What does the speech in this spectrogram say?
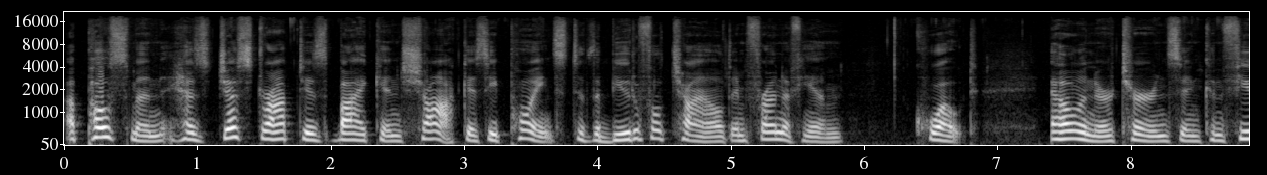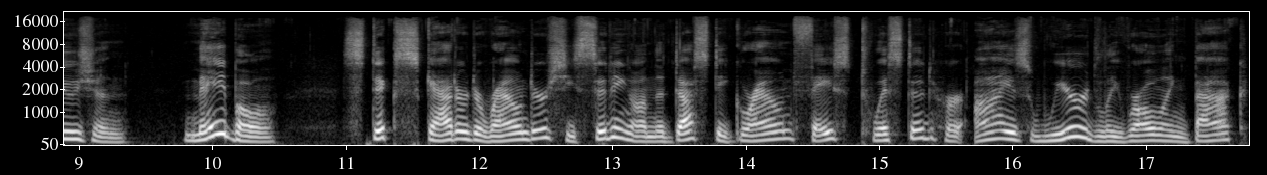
A postman has just dropped his bike in shock as he points to the beautiful child in front of him. Quote, Eleanor turns in confusion. Mabel! Sticks scattered around her, she's sitting on the dusty ground, face twisted, her eyes weirdly rolling back.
